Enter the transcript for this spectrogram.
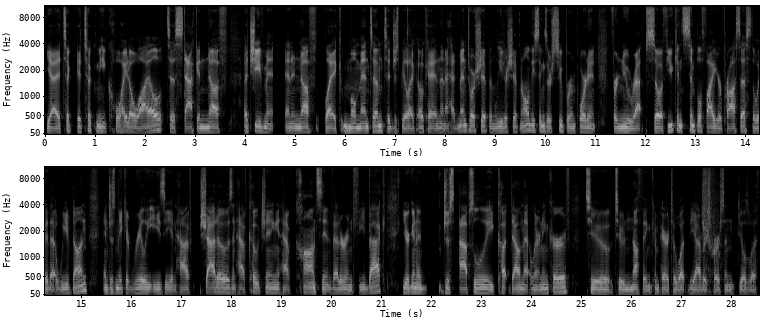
yeah, it took it took me quite a while to stack enough achievement and enough like momentum to just be like, okay. And then I had mentorship and leadership, and all these things are super important for new reps. So if you can simplify your process the way that we've done and just make it really easy and have shadows and have coaching and have constant veteran feedback, you're gonna just absolutely cut down that learning curve to to nothing compared to what the average person deals with.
